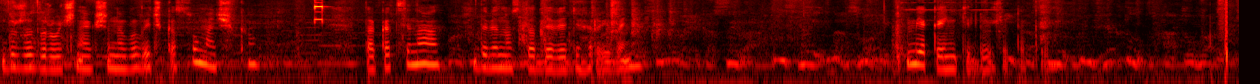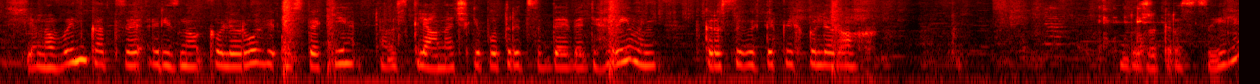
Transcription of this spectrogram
Дуже зручно, якщо невеличка сумочка. Так, а ціна 99 гривень. М'якенький дуже такий. Ще новинка це різнокольорові ось такі е, скляночки по 39 гривень в красивих таких кольорах. Дуже красиві,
